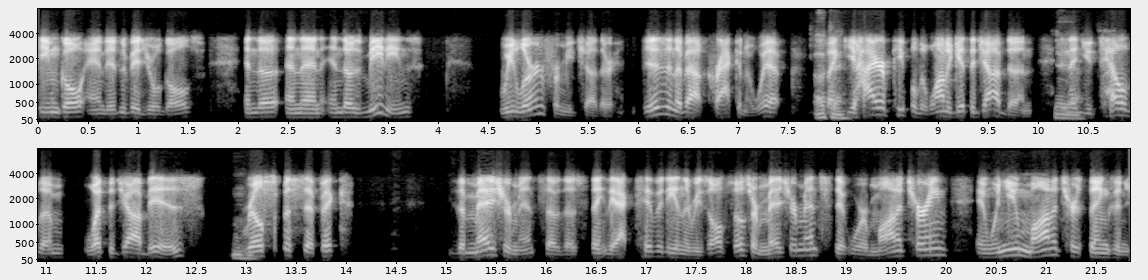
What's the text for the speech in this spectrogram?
team goal and individual goals. And the and then in those meetings, we learn from each other. It isn't about cracking a whip. Okay. Like you hire people that want to get the job done, yeah, and then yeah. you tell them what the job is, mm-hmm. real specific, the measurements of those things, the activity and the results, those are measurements that we're monitoring. And when you monitor things and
